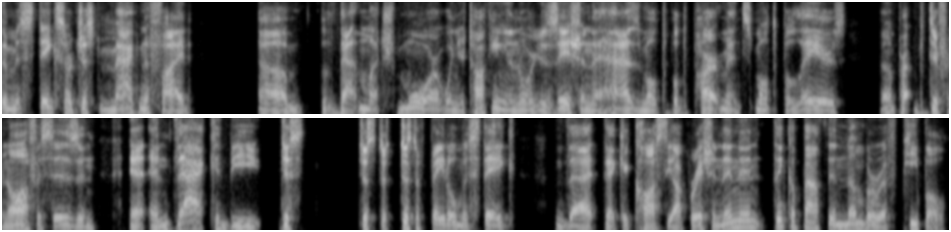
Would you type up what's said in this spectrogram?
the mistakes are just magnified um, that much more when you're talking an organization that has multiple departments, multiple layers, uh, different offices, and, and and that could be just just a, just a fatal mistake that that could cost the operation. And then think about the number of people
